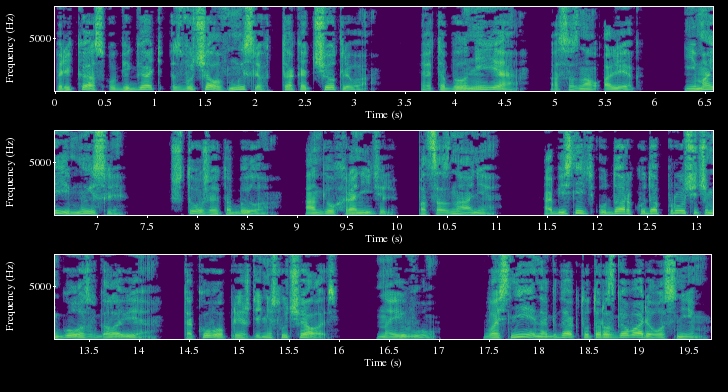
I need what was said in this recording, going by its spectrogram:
Приказ убегать звучал в мыслях так отчетливо. «Это был не я», — осознал Олег. «Не мои мысли. Что же это было? Ангел-хранитель? Подсознание? Объяснить удар куда проще, чем голос в голове. Такого прежде не случалось. Наяву. Во сне иногда кто-то разговаривал с ним.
